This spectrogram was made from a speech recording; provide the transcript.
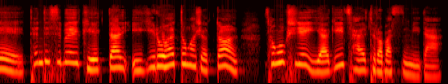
네, 텐디스벨 기획단 2기로 활동하셨던 성옥 씨의 이야기 잘 들어봤습니다.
